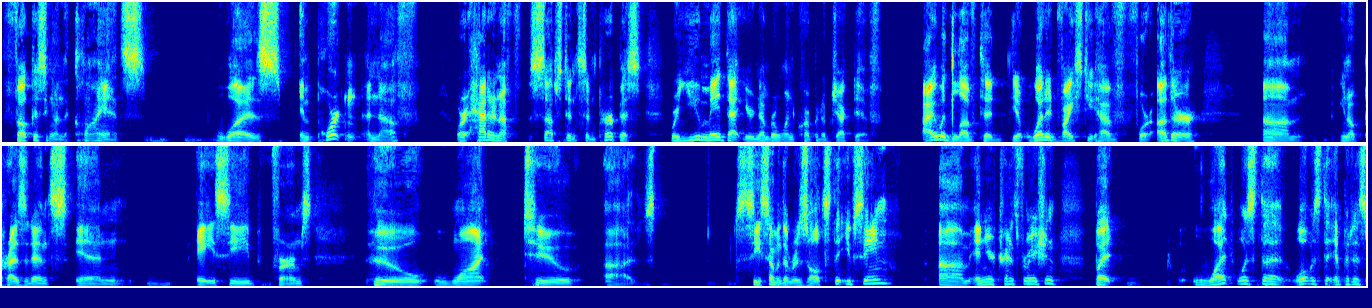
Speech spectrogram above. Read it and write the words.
focusing on the clients was important enough or it had enough substance and purpose where you made that your number one corporate objective. I would love to you know, what advice do you have for other um, you know presidents in AEC firms who want to uh, see some of the results that you've seen um, in your transformation but what was the what was the impetus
